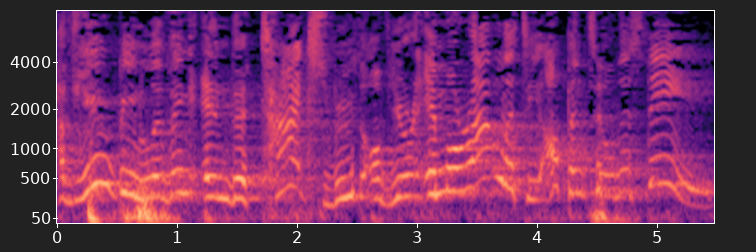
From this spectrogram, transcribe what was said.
Have you been living in the tax booth of your immorality up until this day?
